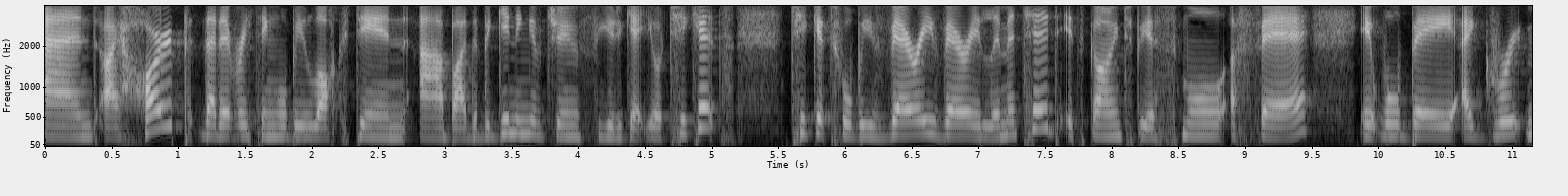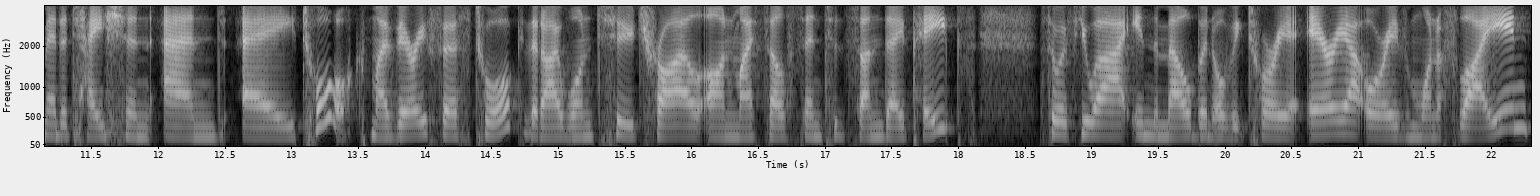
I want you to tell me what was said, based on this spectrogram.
And I hope that everything will be locked in uh, by the beginning of June for you to get your tickets. Tickets will be very, very limited. It's going to be a small affair. It will be a group meditation and a talk, my very first talk that I want to trial on my self centered Sunday peeps. So if you are in the Melbourne or Victoria area or even want to fly in,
